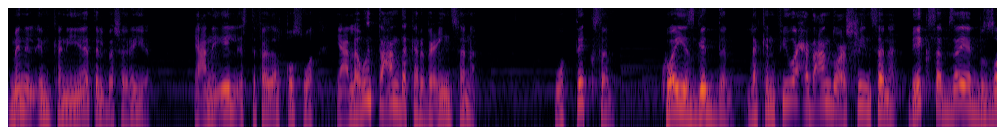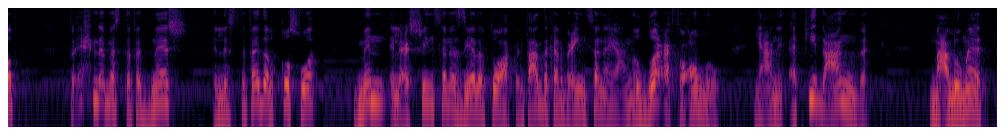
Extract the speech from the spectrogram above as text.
من الإمكانيات البشرية. يعني إيه الاستفادة القصوى؟ يعني لو أنت عندك 40 سنة وبتكسب كويس جدا لكن في واحد عنده 20 سنة بيكسب زيك بالظبط فإحنا ما استفدناش الاستفادة القصوى من ال 20 سنة الزيادة بتوعك. أنت عندك 40 سنة يعني ضعف عمره. يعني أكيد عندك معلومات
